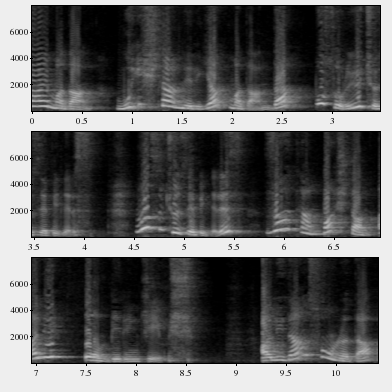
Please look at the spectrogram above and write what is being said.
saymadan, bu işlemleri yapmadan da bu soruyu çözebiliriz. Nasıl çözebiliriz? Zaten baştan Ali 11.ymiş. Ali'den sonra da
